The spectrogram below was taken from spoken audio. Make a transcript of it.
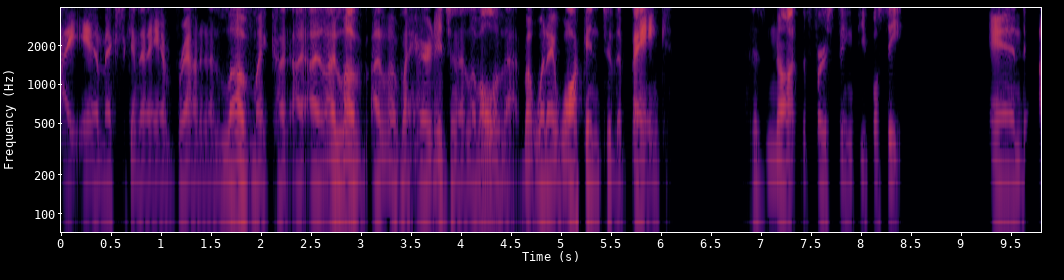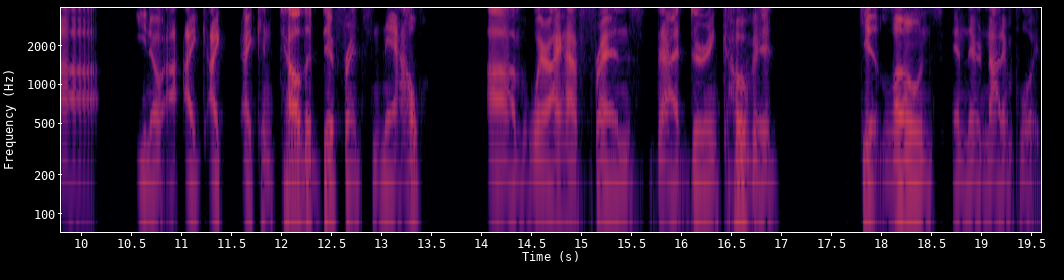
I am Mexican and I am brown, and I love my country. I, I love I love my heritage, and I love all of that. But when I walk into the bank, that is not the first thing people see and uh you know i i i can tell the difference now um where i have friends that during covid get loans and they're not employed.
